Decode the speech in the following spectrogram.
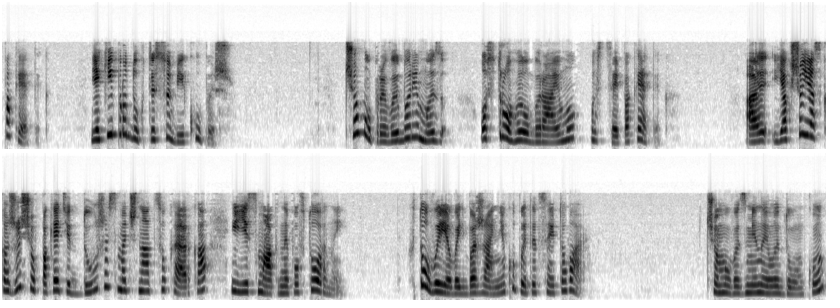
пакетик. Які продукти собі купиш? Чому при виборі ми з острогою обираємо ось цей пакетик? А якщо я скажу, що в пакеті дуже смачна цукерка і її смак неповторний, хто виявить бажання купити цей товар? Чому ви змінили думку?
